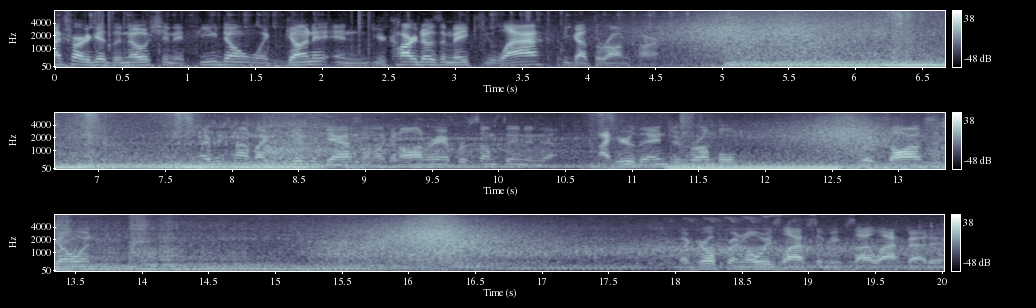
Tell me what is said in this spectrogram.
I try to get the notion if you don't like gun it and your car doesn't make you laugh, you got the wrong car. Every time I give the gas on like an on-ramp or something and I hear the engine rumble, the exhaust going, my girlfriend always laughs at me because I laugh at it.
